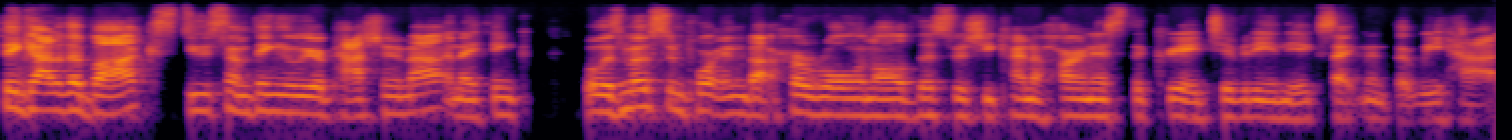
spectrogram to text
think out of the box, do something that we were passionate about. And I think what was most important about her role in all of this was she kind of harnessed the creativity and the excitement that we had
